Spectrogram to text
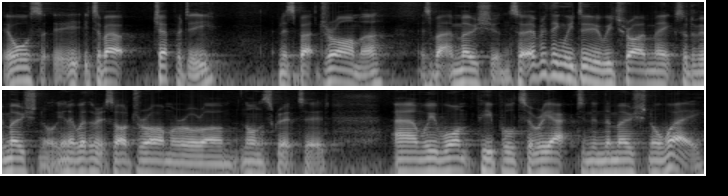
it also it's about jeopardy and it's about drama it's about emotion so everything we do we try and make sort of emotional you know whether it's our drama or our non-scripted and we want people to react in an emotional way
